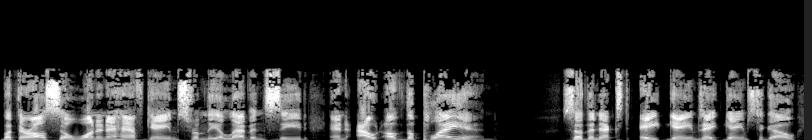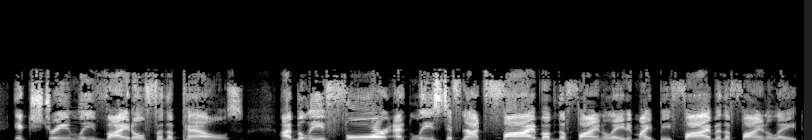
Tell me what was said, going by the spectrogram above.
But they're also one and a half games from the 11 seed and out of the play in. So the next eight games, eight games to go, extremely vital for the Pels. I believe four, at least, if not five of the final eight, it might be five of the final eight,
